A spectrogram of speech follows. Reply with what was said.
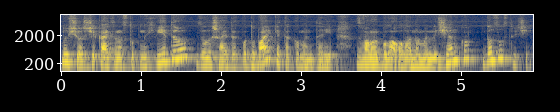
Ну що ж, чекайте наступних відео, залишайте вподобайки та коментарі. З вами була Олена Мельниченко. До зустрічі!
